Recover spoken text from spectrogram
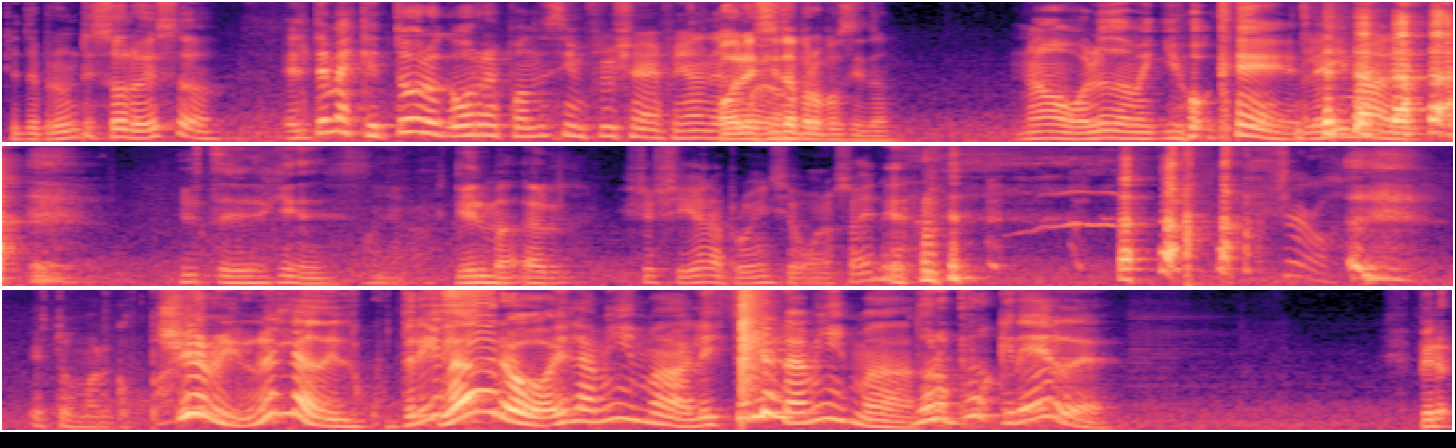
Que te pregunte solo eso. El tema es que todo lo que vos respondés influye en el final del O lo juego. hiciste a propósito. No, boludo, me equivoqué. Leí mal. ¿Y este quién es? Gilmar. Yo llegué a la provincia de Buenos Aires. Esto es Marcos Paz. Cheryl, ¿no es la del 3? Claro, es la misma. La historia es la misma. No lo puedo creer. Pero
